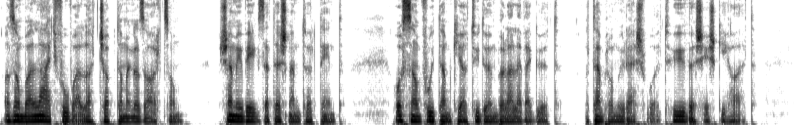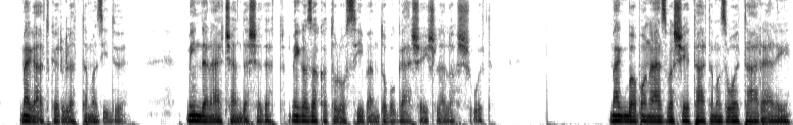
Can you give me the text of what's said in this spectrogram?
azonban lágy fuvallat csapta meg az arcom. Semmi végzetes nem történt. Hosszan fújtam ki a tüdőmből a levegőt. A templom üres volt, hűvös és kihalt. Megállt körülöttem az idő. Minden elcsendesedett, még az akatoló szívem dobogása is lelassult. Megbabonázva sétáltam az oltár elé,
